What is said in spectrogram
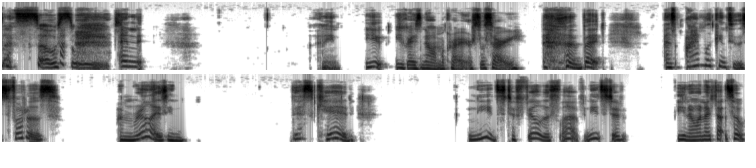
that's so sweet. And I mean, you you guys know I'm a crier, so sorry. but as I'm looking through these photos, I'm realizing this kid needs to feel this love, needs to, you know, and I thought so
